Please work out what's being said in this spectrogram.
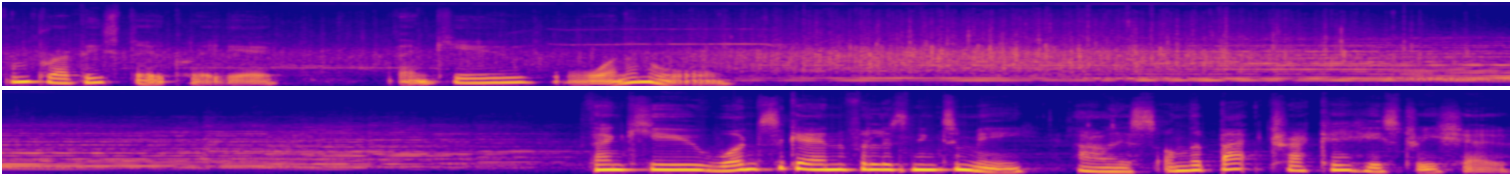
from Bradley Stoke Radio. Thank you, one and all. Thank you once again for listening to me, Alice, on the Backtracker History Show.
